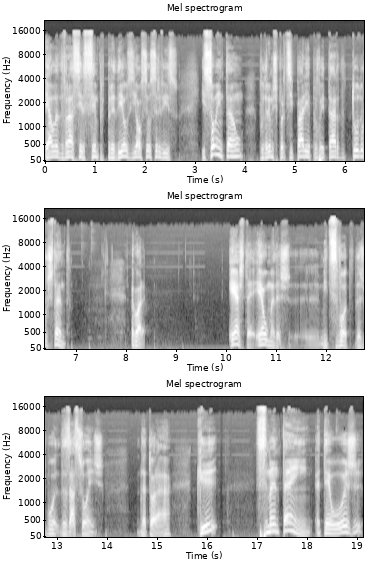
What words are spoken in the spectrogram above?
ela deverá ser sempre para Deus e ao seu serviço. E só então poderemos participar e aproveitar de todo o restante. Agora, esta é uma das uh, mitzvot, das, boas, das ações na Torá, que se mantém até hoje,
